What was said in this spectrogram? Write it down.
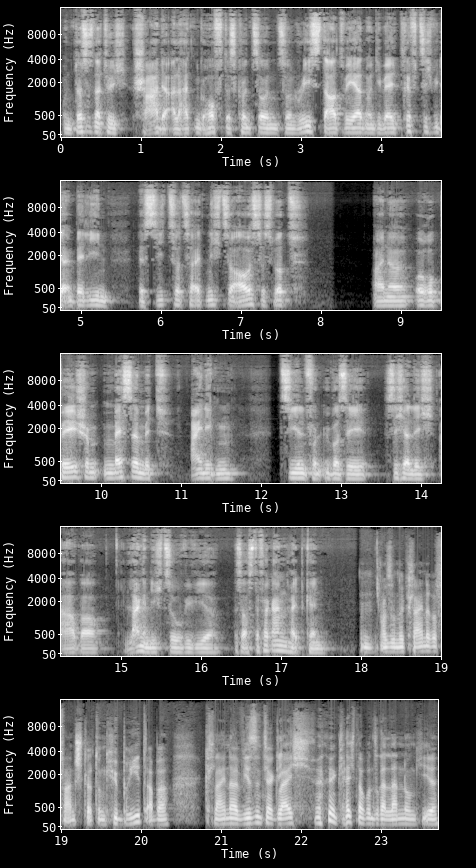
Und das ist natürlich schade. Alle hatten gehofft, das könnte so ein, so ein Restart werden und die Welt trifft sich wieder in Berlin. Es sieht zurzeit nicht so aus. Es wird eine europäische Messe mit einigen Zielen von Übersee sicherlich, aber lange nicht so, wie wir es aus der Vergangenheit kennen. Also eine kleinere Veranstaltung, Hybrid, aber kleiner. Wir sind ja gleich, gleich nach unserer Landung hier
